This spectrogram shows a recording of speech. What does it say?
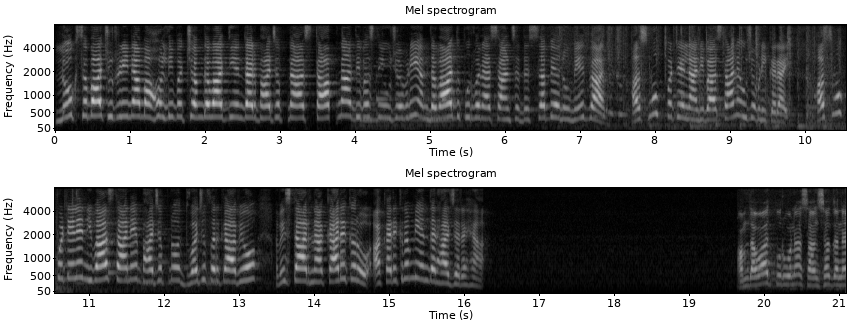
લોકસભા ચૂંટણીના માહોલની વચ્ચે અમદાવાદની અંદર ભાજપના સ્થાપના દિવસની ઉજવણી, અમદાવાદ પૂર્વના સાંસદ સભ્ય અને ઉમેદવાર હસમુખ પટેલના નિવાસસ્થાને ઉજવણી કરાઈ. હસમુખ પટેલે નિવાસસ્થાને ભાજપનો ધ્વજ ફરકાવ્યો. વિસ્તારના કાર્યકરો આ કાર્યક્રમની અંદર હાજર રહ્યા. અમદાવાદ પૂર્વના સાંસદ અને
